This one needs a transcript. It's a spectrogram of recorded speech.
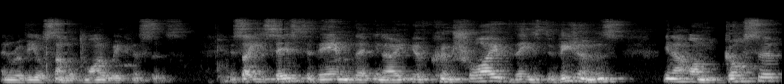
and reveals some of my weaknesses. And so he says to them that, you know, you've contrived these divisions, you know, on gossip,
